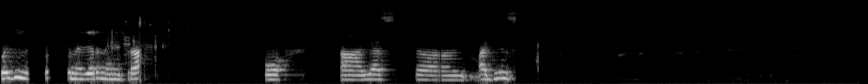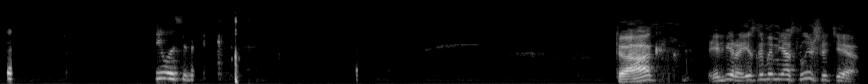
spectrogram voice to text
Владимир, наверное, не прав, а, я а, один Так, Эльвира, если вы меня слышите,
